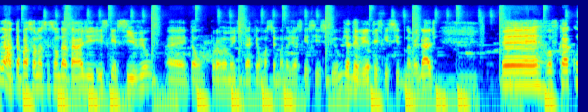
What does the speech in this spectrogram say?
Ah, tá passando na sessão da tarde, esquecível. é, então, provavelmente daqui a uma semana eu já esqueci esse filme. Já deveria ter esquecido, na verdade. É, vou ficar com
